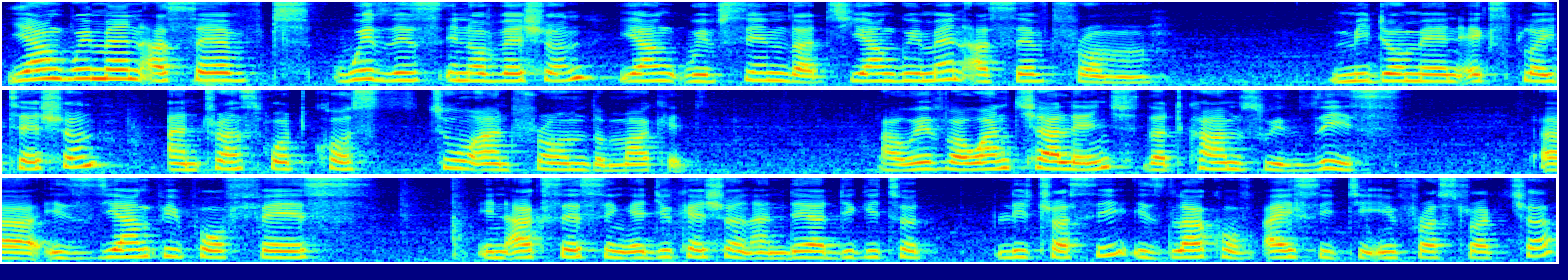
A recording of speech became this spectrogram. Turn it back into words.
Young women are saved with this innovation. Young, we've seen that young women are saved from middlemen exploitation and transport costs to and from the market. However, one challenge that comes with this uh, is young people face in accessing education and their digital literacy is lack of ICT infrastructure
